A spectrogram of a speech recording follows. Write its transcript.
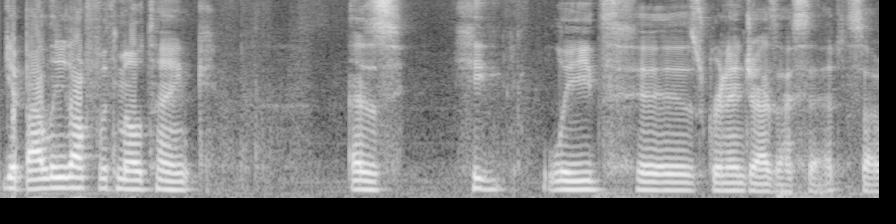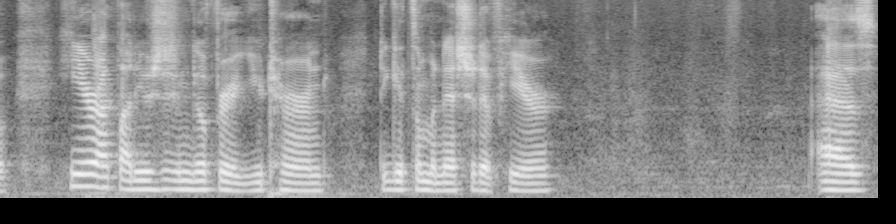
yep, I lead off with Miltank as he leads his Greninja, as I said. So here I thought he was just going to go for a U-turn to get some initiative here. As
